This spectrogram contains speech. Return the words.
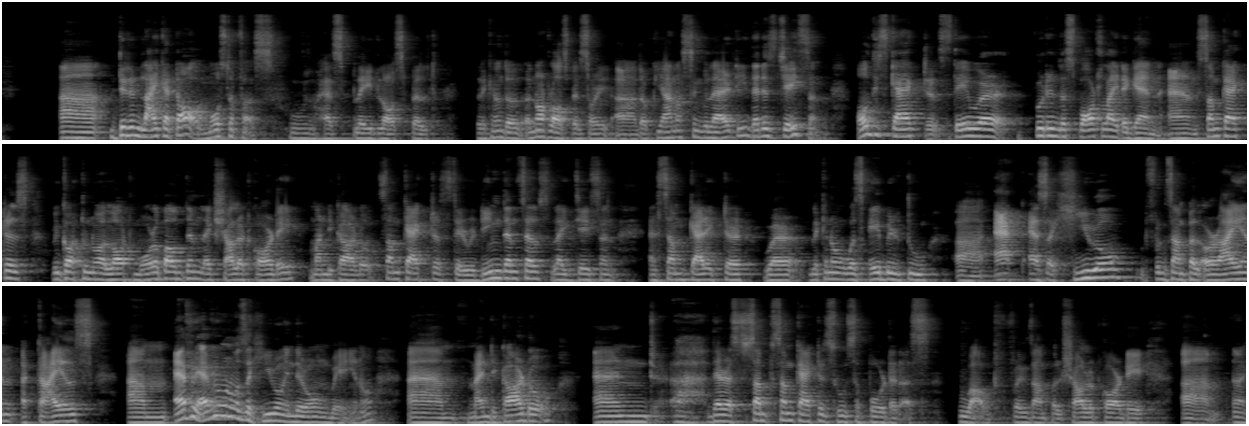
uh, didn't like at all. Most of us who has played Lost Belt, like you know, the not Lost Belt, sorry, uh, the Okeanos Singularity. That is Jason all these characters they were put in the spotlight again and some characters we got to know a lot more about them like charlotte corday mandicardo some characters they redeemed themselves like jason and some character where like you know was able to uh, act as a hero for example orion Achilles, um every everyone was a hero in their own way you know um mandicardo and uh, there are some some characters who supported us throughout for example charlotte corday um, uh,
